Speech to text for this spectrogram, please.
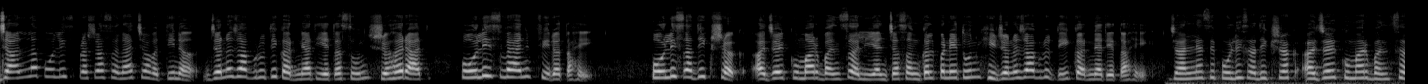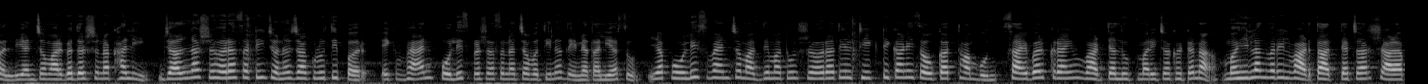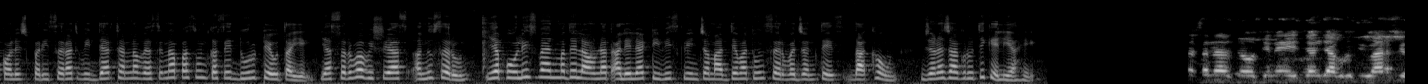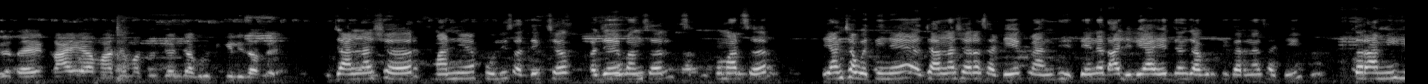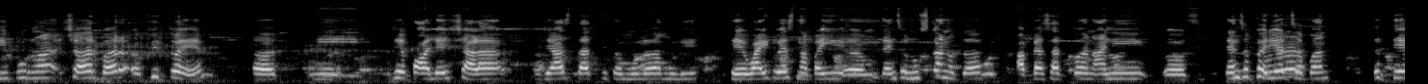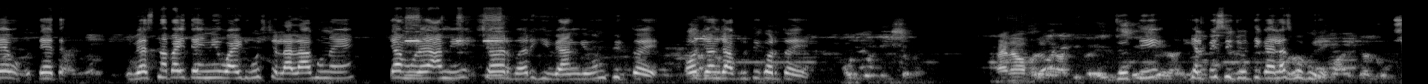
Jalna police प्रशासनाच्या वतीनं जनजागृती करण्यात येत असून शहरात पोलीस व्हॅन फिरत आहे. पोलीस अधीक्षक अजय कुमार बन्सल यांच्या संकल्पनेतून ही जनजागृती करण्यात येत आहे. जालन्याचे पोलीस अधीक्षक अजय कुमार बन्सल यांच्या मार्गदर्शनाखाली जालना शहरासाठी जनजागृतीपर एक व्हॅन पोलीस प्रशासनाच्या वतीनं देण्यात आली असून या पोलीस व्हॅनच्या माध्यमातून शहरातील ठिकठिकाणी चौकात थांबून सायबर क्राईम वाढत्या लुटमारीच्या घटना महिलांवरील वाढता अत्याचार शाळा कॉलेज परिसरात विद्यार्थ्यांना व्यसनापासून कसे दूर ठेवता येईल या सर्व विषयास अनुसरून या पोलीस व्हॅनमध्ये लावण्यात आलेल्या टीव्ही स्क्रीनच्या माध्यमातून सर्व जनतेस दाखवून जनजागृती केली आहे. शासनाच्या वतीने ही जनजागृती व्हॅन फिरत आहे. काय या माध्यमातून जनजागृती केली जात आहे? जालना शहर माननीय पोलीस अधीक्षक अजय बन्सल कुमार सर यांच्या वतीने जालना शहरासाठी एक व्हॅन देण्यात आलेली आहे जनजागृती करण्यासाठी. तर आम्ही ही पूर्ण शहरभर फिरतोय. जे कॉलेज शाळा जे असतात तिथं मुलं मुली हे वाईट व्यसनापायी त्यांचं नुकसान होतं अभ्यासात पण आणि त्यांचं करिअरचं पण. तर ते व्यसनापायी त्यांनी वाईट गोष्टीला लागू नये. त्यामुळे आम्ही शहरभर ही व्हॅन घेऊन फिरतोय. व जनजागृती करतोय. ज्योती एलपीसी ज्योती कैलास बघुरे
